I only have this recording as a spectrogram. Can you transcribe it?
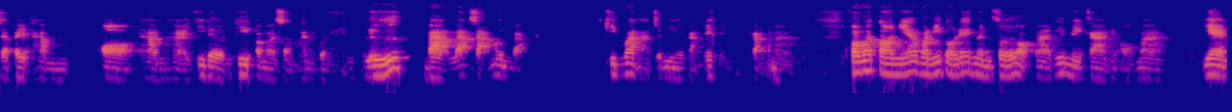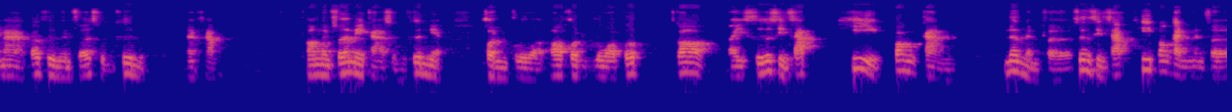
จะไปทำออทำไฮที่เดิมที่ประมาณ2,000กว่าเหรียญ หรือบาทละ30,000บาท คิดว่าอาจจะมีโอกาสได้เห็นกลับมา เพราะว่าตอนนี้วันนี้ตัวเลขเงินเฟ้อออกมาที่อเมริกาเนี่ยออกมา แย่มากก็คือเงินเฟ้อสูงขึ้นนะครับพอเงินเฟ้ออเมริกาสูงขึ้นเนี่ย คนกลัวพอคนกลัวปุ๊บก็ไปซื้อสินทรัพย์ที่ป้องกันเรื่องเงินเฟ้อซึ่งสินทรัพย์ที่ป้องกันเงินเฟ้อ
